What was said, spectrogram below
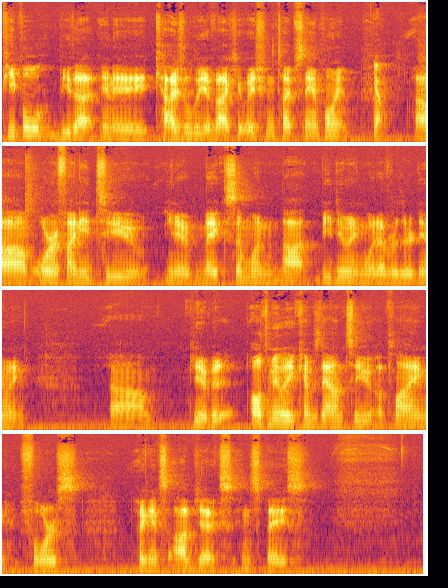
people, be that in a casualty evacuation type standpoint, Yep. um, or if I need to, you know, make someone not be doing whatever they're doing. Um, you know, but ultimately, it comes down to applying force against objects in space.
